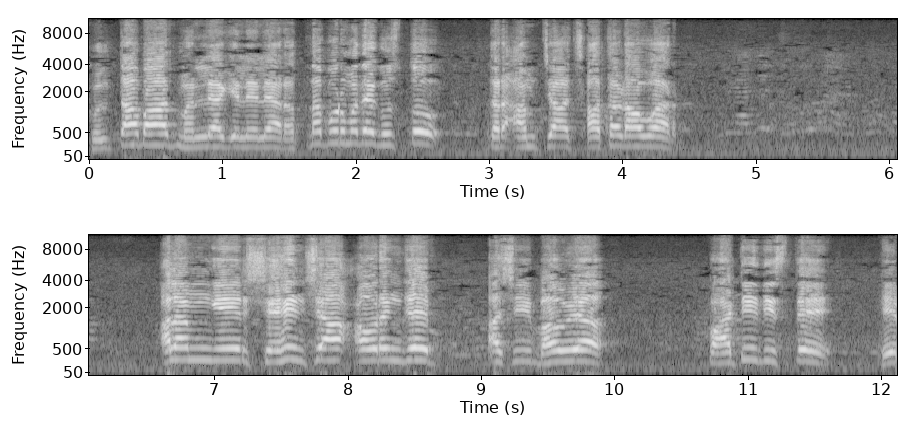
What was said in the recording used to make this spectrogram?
खुलताबाद म्हणल्या गेलेल्या रत्नापूरमध्ये घुसतो तर आमच्या छातडावर. अलमगीर शहेनशाह औरंगजेब अशी भव्य पाटी दिसते हे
